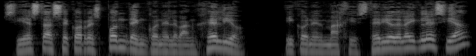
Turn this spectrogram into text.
Si éstas se corresponden con el Evangelio y con el magisterio de la Iglesia,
